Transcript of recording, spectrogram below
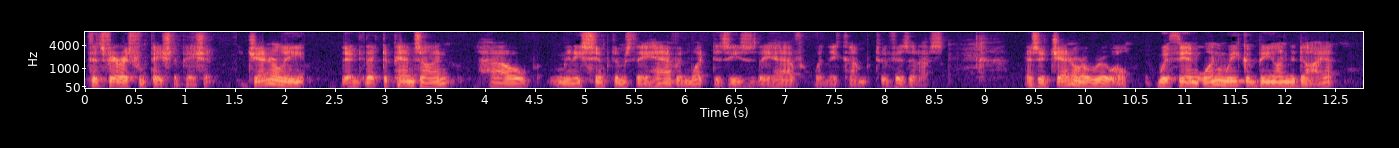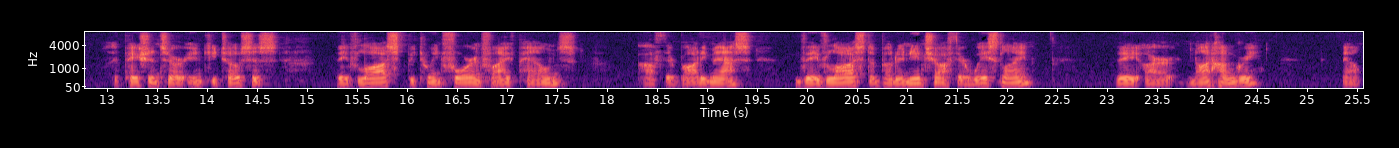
This varies from patient to patient. Generally, that depends on how many symptoms they have and what diseases they have when they come to visit us. As a general rule, within one week of being on the diet, the patients are in ketosis. They've lost between four and five pounds off their body mass. They've lost about an inch off their waistline. They are not hungry. Now,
